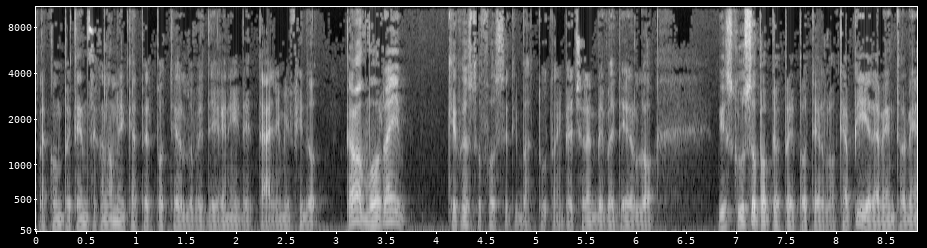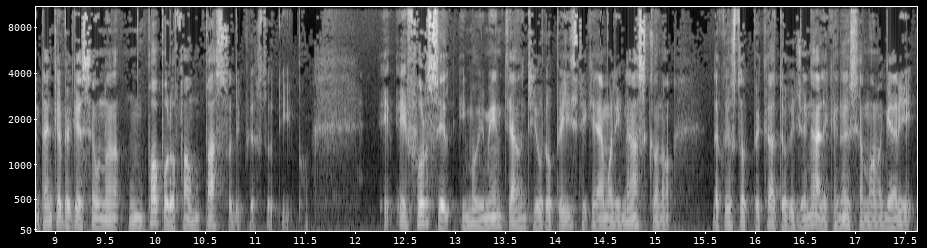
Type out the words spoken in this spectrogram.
la competenza economica per poterlo vedere nei dettagli, mi fido. Però vorrei che questo fosse dibattuto, mi piacerebbe vederlo discusso proprio per poterlo capire eventualmente, anche perché se una, un popolo fa un passo di questo tipo, e, e forse i movimenti anti-europeisti, chiamiamoli, nascono da questo peccato originale, che noi siamo magari,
